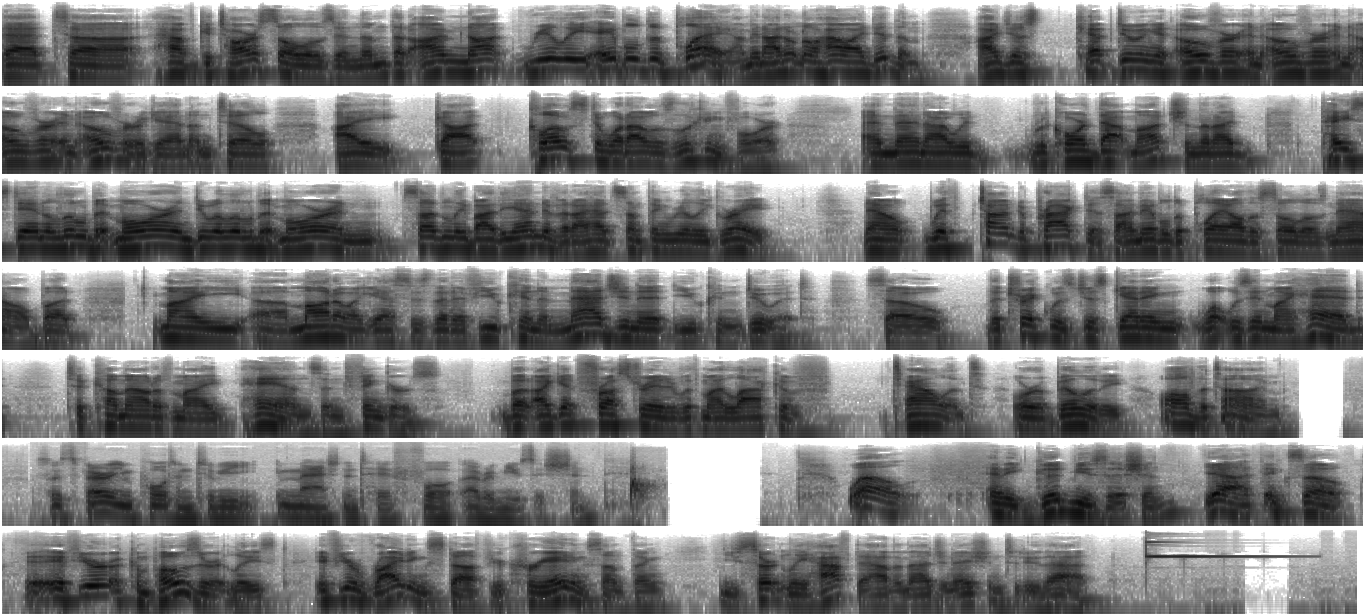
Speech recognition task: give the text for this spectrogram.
that uh, have guitar solos in them that I'm not really able to play. I mean, I don't know how I did them. I just kept doing it over and over and over and over again until I got close to what I was looking for. And then I would record that much and then I'd paste in a little bit more and do a little bit more. And suddenly by the end of it, I had something really great. Now, with time to practice, I'm able to play all the solos now, but my uh, motto, I guess, is that if you can imagine it, you can do it. So the trick was just getting what was in my head to come out of my hands and fingers. But I get frustrated with my lack of talent or ability all the time. So it's very important to be imaginative for every musician. Well, any good musician, yeah, I think so. If you're a composer, at least, if you're writing stuff, you're creating something, you certainly have to have imagination to do that.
